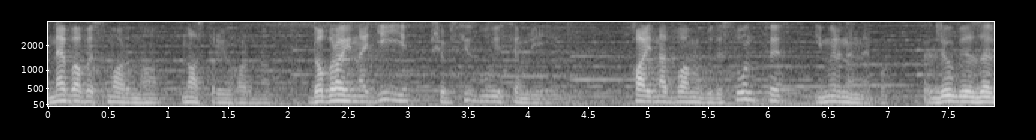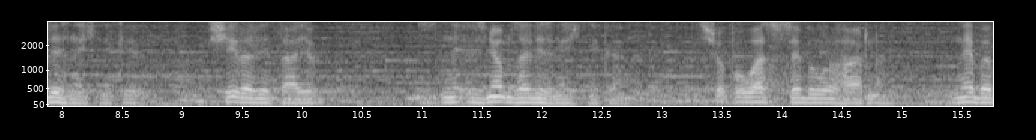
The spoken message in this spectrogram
неба безмарного, настрою гарного, добра і надії, щоб всі збулися мрії. Хай над вами буде сонце і мирне небо. Любі залізничники, щиро вітаю з Днем залізничника. Щоб у вас все було гарно, небо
